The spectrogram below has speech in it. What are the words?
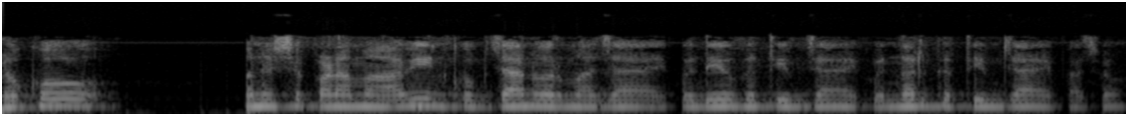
લોકો મનુષ્યપણામાં આવીને કોઈક જાનવરમાં જાય, કોઈ દેવગતિમાં જાય, કોઈ નરગતિમાં જાય, પાછો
